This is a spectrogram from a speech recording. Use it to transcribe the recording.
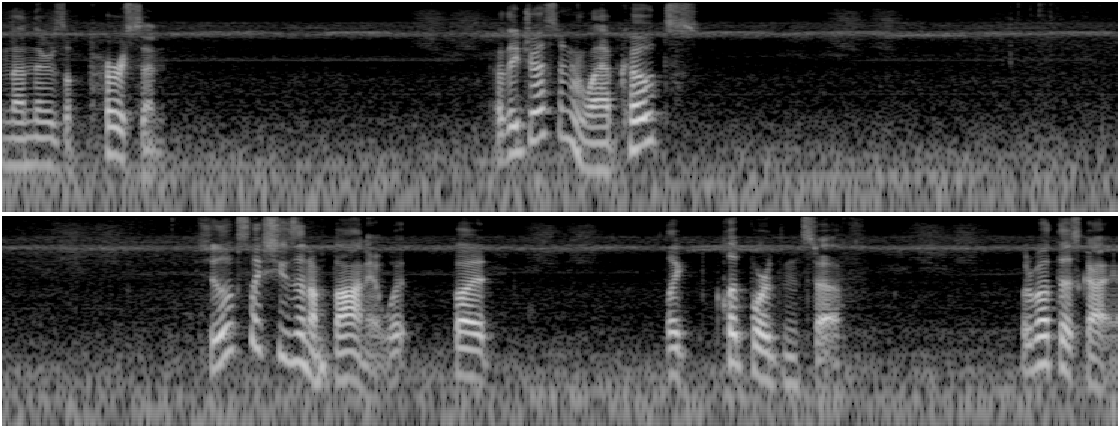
And then there's a person. Are they dressed in lab coats? She looks like she's in a bonnet, what, but clipboards and stuff. What about this guy?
